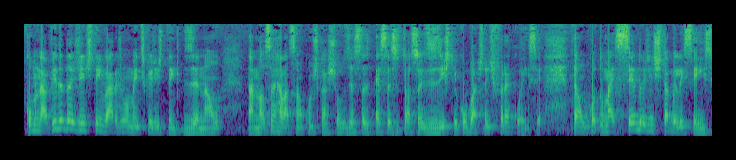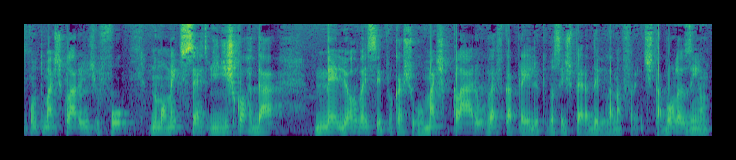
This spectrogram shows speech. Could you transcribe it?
Como na vida da gente tem vários momentos que a gente tem que dizer não, na nossa relação com os cachorros, essas, essas situações existem com bastante frequência. Então, quanto mais cedo a gente estabelecer isso, quanto mais claro a gente for no momento certo de discordar, melhor vai ser pro cachorro. Mais claro vai ficar para ele o que você espera dele lá na frente, tá bom, Leozinho?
